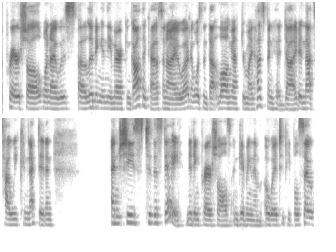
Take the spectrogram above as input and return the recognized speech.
a prayer shawl when i was uh, living in the american gothic house in iowa and it wasn't that long after my husband had died and that's how we connected. And and she's to this day knitting prayer shawls and giving them away to people. So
